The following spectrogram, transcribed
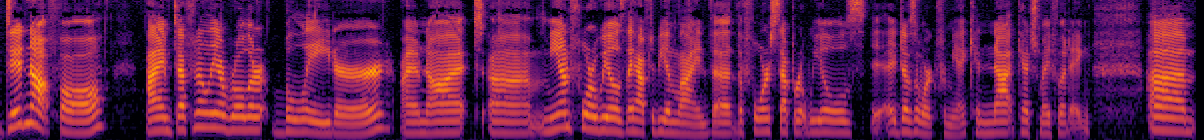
did not fall. I'm definitely a roller blader. I am not um, me on four wheels. They have to be in line. The the four separate wheels it, it doesn't work for me. I cannot catch my footing. Um,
